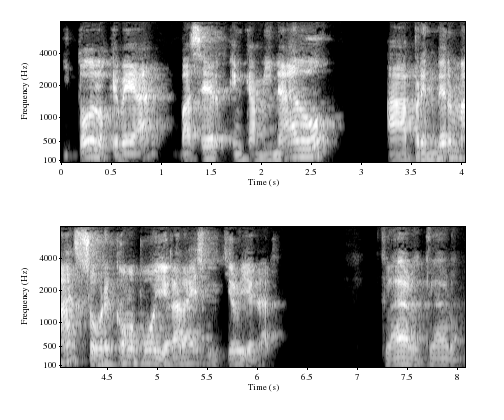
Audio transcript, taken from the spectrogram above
y todo lo que vea va a ser encaminado a aprender más sobre cómo puedo llegar a eso que quiero llegar. Claro, claro.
